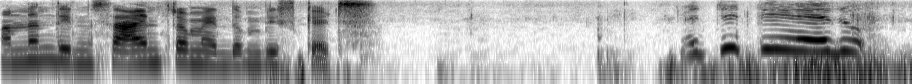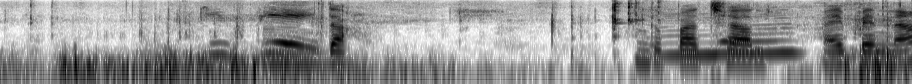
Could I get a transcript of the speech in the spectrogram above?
అన్నం తిని సాయంత్రం వేద్దాం బిస్కెట్స్. చిక్కి లేదు చిక్కి ఇంకా పచ్చాలు అయిపోయిందా?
